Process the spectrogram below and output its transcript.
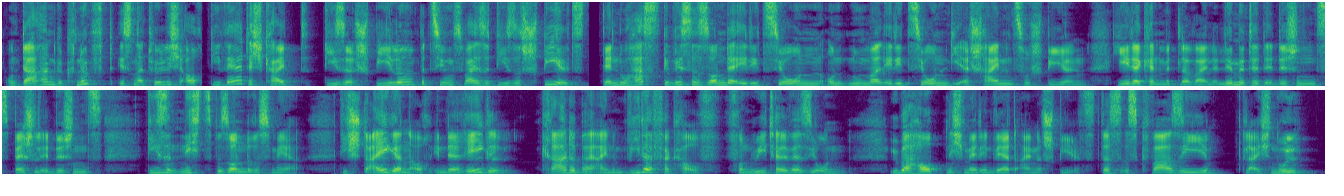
Und daran geknüpft ist natürlich auch die Wertigkeit dieser Spiele bzw. dieses Spiels. Denn du hast gewisse Sondereditionen und nun mal Editionen, die erscheinen zu spielen. Jeder kennt mittlerweile Limited Editions, Special Editions. Die sind nichts Besonderes mehr. Die steigern auch in der Regel gerade bei einem Wiederverkauf von Retail-Versionen überhaupt nicht mehr den Wert eines Spiels. Das ist quasi gleich Null.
